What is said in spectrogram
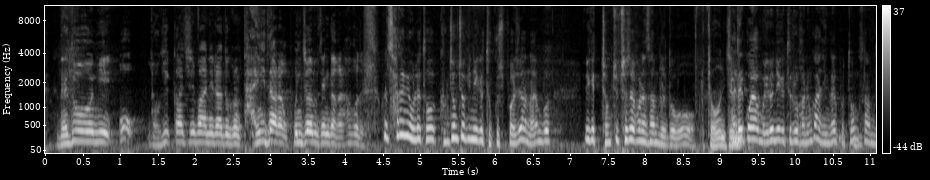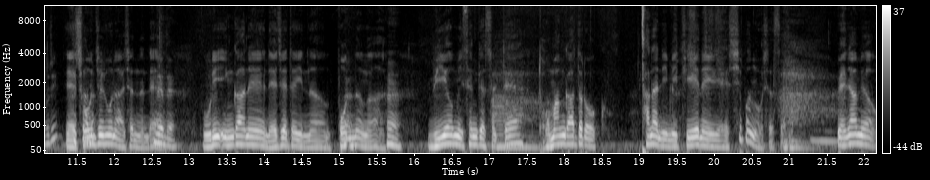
내 돈이 오 여기까지만이라도 그럼 다행이다라고 본전 생각을 하거든요. 사람이 원래 더 긍정적인 얘기를 듣고 싶어 하지 않아요? 뭐 이렇게 점집 찾아가는 사람들도 좋은 잘될 질문- 거야 뭐 이런 얘기 들어가는 거 아닌가요 보통 사람들이? 예, 좋은? 질문을 하셨는데 네네. 우리 인간에 내재되어 있는 본능은 네. 위험이 생겼을 때 아. 도망가도록 하나님이 DNA에 심어 놓으셨어요. 아. 왜냐하면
